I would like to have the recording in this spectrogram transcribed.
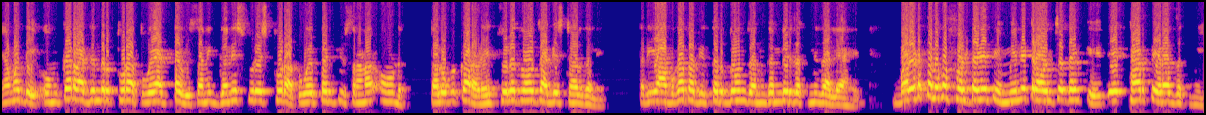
यामध्ये ओमकार राजेंद्र थोरात वय अठ्ठावीस आणि गणेश सुरेश थोरात वय पंचवीस राहणार औंड तालुका कराड हे चुलत भाऊ जागीच ठार झाले. तर या अपघातात इतर दोन जण गंभीर जखमी झाले आहेत. बरड तालुका फलटण येथे मिनी ट्रॅव्हलच्या धडकेत एक ठार तेरा जखमी.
